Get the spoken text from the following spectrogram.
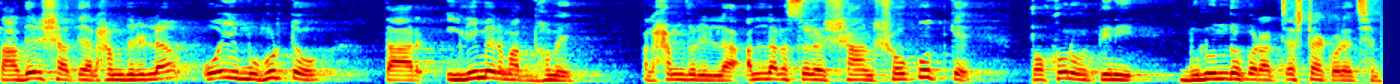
তাদের সাথে আলহামদুলিল্লাহ ওই মুহূর্তেও তার ইলিমের মাধ্যমে, আলহামদুলিল্লাহ, আল্লাহ রসুলের শান শৌকতকে তখনও তিনি বুলন্দ করার চেষ্টা করেছেন।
